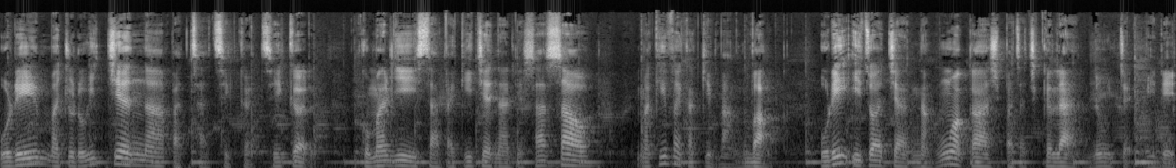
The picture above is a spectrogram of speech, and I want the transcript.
uri majuru ijen na paca ciker ciker kumali sa bagi jen na desa sao maki vai kaki bang bang 武力一座将南瓦嘎是把这几个烂路在比例。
